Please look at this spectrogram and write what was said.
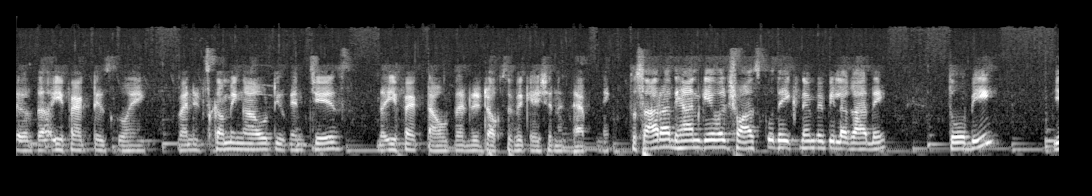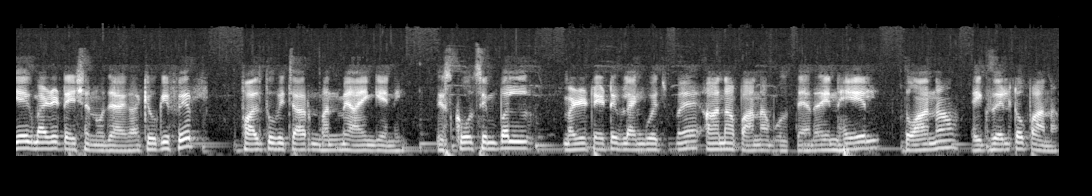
the effect is going. When it's coming out, you can chase the effect out that detoxification is happening. तो सारा ध्यान केवल श्वास को देखने में भी लगा दें तो भी ये एक मेडिटेशन हो जाएगा क्योंकि फिर फालतू विचार मन में आएँगे नहीं। इसको सिंपल मेडिटेटिव लैंग्वेज में आना पाना बोलते हैं। इनहेल तो आना एक्सेल तो पाना।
